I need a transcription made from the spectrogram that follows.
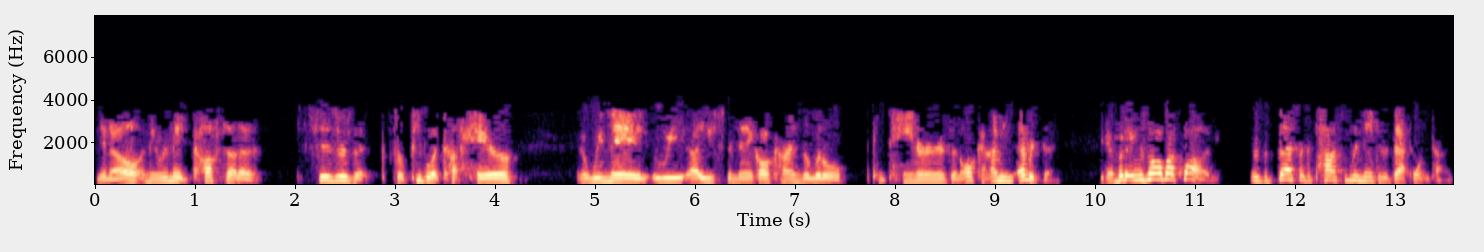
You know, I mean, we made cuffs out of scissors that for people that cut hair. And we made we I used to make all kinds of little containers and all kind. I mean, everything. Yeah, but it was all about quality. It was the best I could possibly make it at that point in time.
